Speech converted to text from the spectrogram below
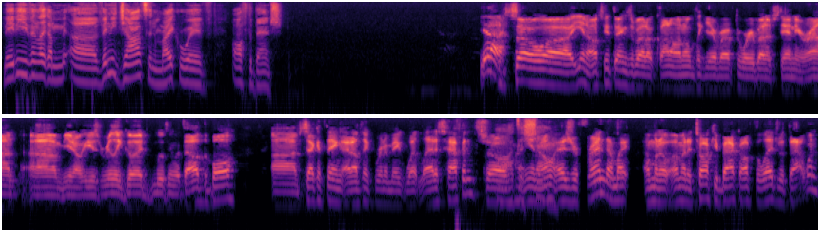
maybe even like a uh, Vinnie Johnson microwave off the bench. Yeah, so uh, you know, two things about O'Connell. I don't think you ever have to worry about him standing around. Um, you know, he's really good moving without the ball. Um, second thing, I don't think we're gonna make wet lettuce happen. So oh, you know, as your friend, I might, I'm gonna, I'm gonna talk you back off the ledge with that one.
